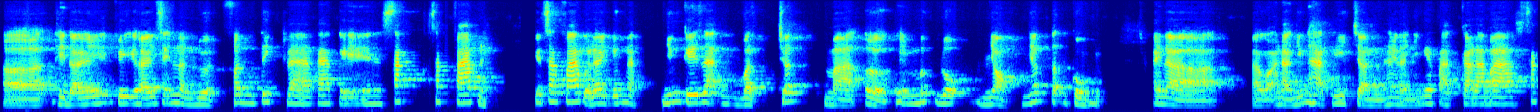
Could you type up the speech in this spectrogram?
À, thì đấy vị ấy sẽ lần lượt phân tích ra các cái sắc sắc pháp này cái sắc pháp ở đây tức là những cái dạng vật chất mà ở cái mức độ nhỏ nhất tận cùng. Hay là à, gọi là những hạt vi trần hay là những cái hạt calaba sắc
